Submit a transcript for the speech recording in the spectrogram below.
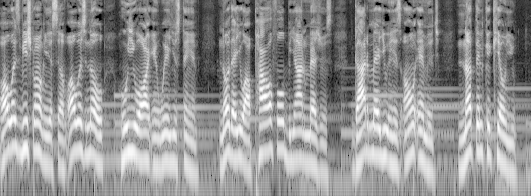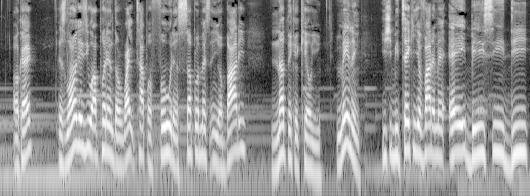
Always be strong in yourself. Always know who you are and where you stand. Know that you are powerful beyond measures. God made you in his own image. Nothing could kill you. Okay? As long as you are putting the right type of food and supplements in your body, nothing could kill you. Meaning, you should be taking your vitamin A, B, C, D,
